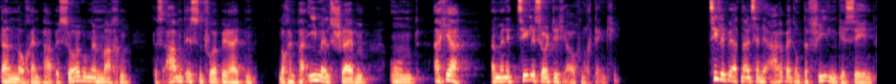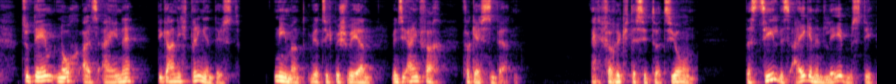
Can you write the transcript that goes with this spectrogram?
dann noch ein paar Besorgungen machen, das Abendessen vorbereiten, noch ein paar E-Mails schreiben und, ach ja, an meine Ziele sollte ich auch noch denken. Ziele werden als eine Arbeit unter vielen gesehen, zudem noch als eine, die gar nicht dringend ist. Niemand wird sich beschweren, wenn sie einfach vergessen werden. Eine verrückte Situation. Das Ziel des eigenen Lebens, die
